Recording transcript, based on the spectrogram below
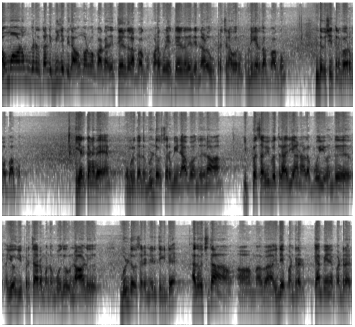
அவமானம்ங்கிறத தாண்டி பிஜேபி இதை அவமானமாக பார்க்காது தேர்தலாக பார்க்கும். வரக்கூடிய தேர்தலில் இது என்ன அளவுக்கு பிரச்சனை வரும் அப்படிங்கிறதான் பார்க்கும். இந்த விஷயத்தை நம்ம விவரமாக பார்ப்போம். ஏற்கனவே உங்களுக்கு அந்த புல்டோசர் அப்படி ஞாபகம் வந்ததுன்னா இப்போ சமீபத்தில் ஹரியானாவில் போய் வந்து யோகி பிரச்சாரம் பண்ணும்போது நாலு புல்டோசரை நிறுத்திக்கிட்டு அதை வச்சு தான் இதே பண்ணுறாரு கேம்பெயினே பண்ணுறாரு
